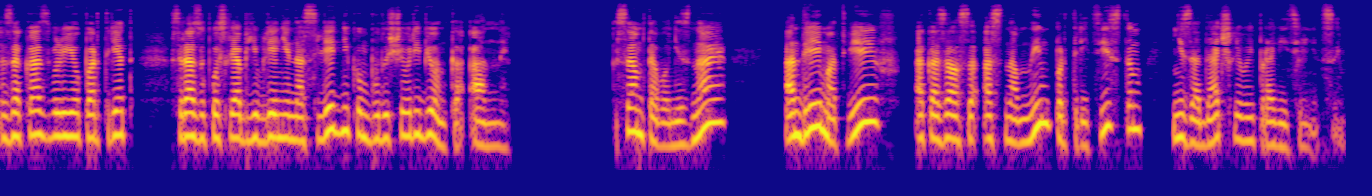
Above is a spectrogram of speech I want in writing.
заказывали ее портрет сразу после объявления наследником будущего ребенка Анны. Сам того не зная, Андрей Матвеев оказался основным портретистом незадачливой правительницы.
